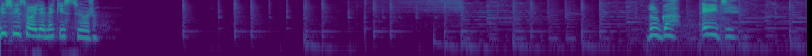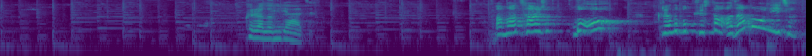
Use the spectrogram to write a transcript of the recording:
bir şey söylemek istiyorum. Durga, Eiji. Kralın geldi. Aman tanrım bu o. Kralı bu küstah adam mı oynayacak?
